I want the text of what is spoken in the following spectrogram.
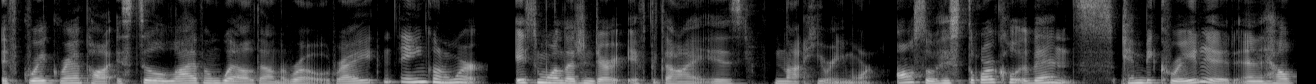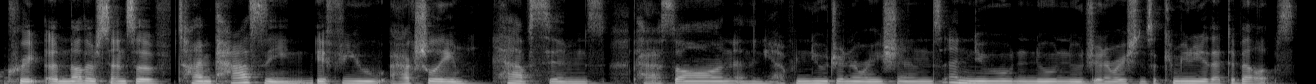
if great grandpa is still alive and well down the road, right? It ain't gonna work. It's more legendary if the guy is not here anymore. Also, historical events can be created and help create another sense of time passing if you actually have Sims pass on and then you have new generations and new, new, new generations of community that develops.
